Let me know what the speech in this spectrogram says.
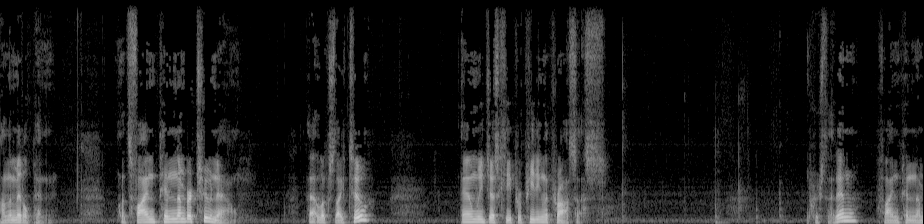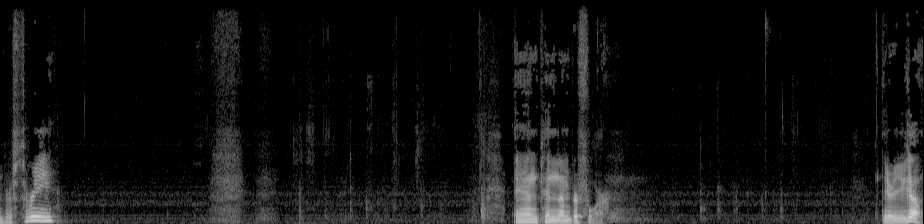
on the middle pin. Let's find pin number two now. That looks like two. And we just keep repeating the process. Push that in, find pin number three, and pin number four. There you go,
